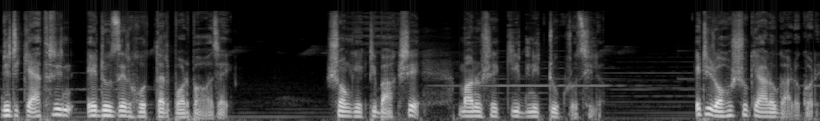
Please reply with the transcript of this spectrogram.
যেটি ক্যাথরিন এডোজের হত্যার পর পাওয়া যায়। সঙ্গে একটি বাক্সে মানুষের কিডনির টুকরো ছিল। এটি রহস্যকে আরও গাঢ় করে।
